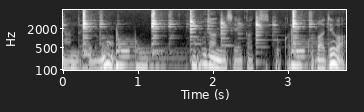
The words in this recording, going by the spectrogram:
なんだけども、まあ、普段の生活とか職場では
